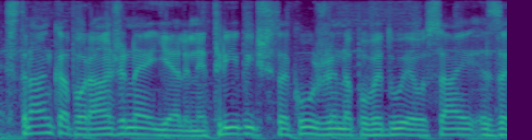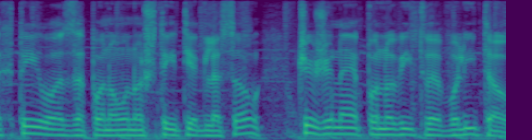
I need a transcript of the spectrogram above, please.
Stranka poražene Jelene Trivič tako že napoveduje vsaj zahtevo za ponovno štetje glasov, če že ne ponovitve volitev.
